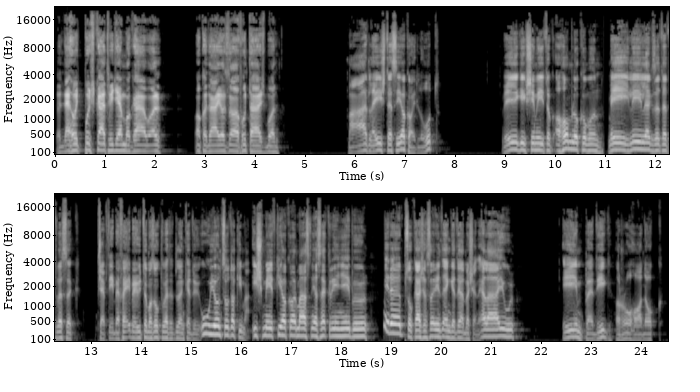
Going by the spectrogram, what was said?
De nehogy puskát vigyen magával. Akadályozza a futásban. Már le is teszi a kagylót. Végig simítok a homlokomon, mély lélegzetet veszek, Septébe fejbe ütöm az okvetetlenkedő újoncot, aki már ismét ki akar mászni a szekrényéből, mire szokása szerint engedelmesen elájul, én pedig rohanok.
